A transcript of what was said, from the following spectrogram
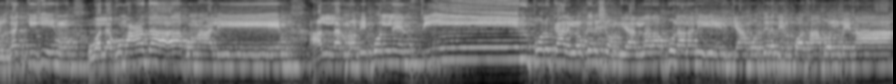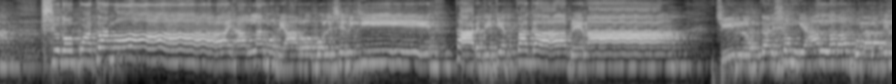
ইউযাক্কিহিম ওয়ালাহুম আযাবুন আলীম আল্লাহর নবী বললেন, তিন প্রকার লোকের সঙ্গে আল্লাহ রাব্বুল আলামিন কিয়ামতের দিন কথা বলবে না। শুধু কথা নয়, আল্লাহর নবী আরও বলছেন কি, তার দিকে তাকাবে না। যে লোকটার সঙ্গে আল্লাহ রাব্বুল আলামিন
